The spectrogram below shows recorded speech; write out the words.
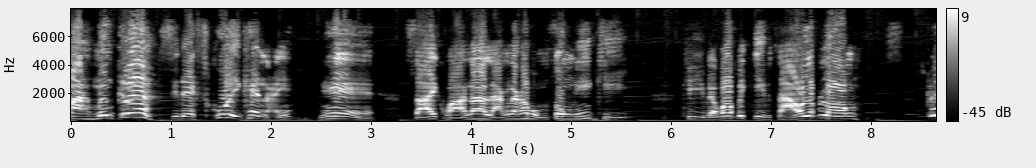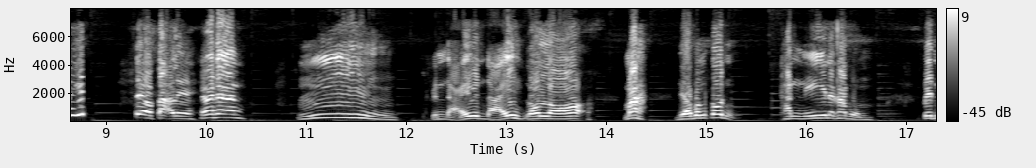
มาเมืองเกรสีแดกสกุ้ยแค่ไหนนี่ซ้ายขวาหน้าหลังนะครับ ผมทรงนี้ขี่ขี่แบบว่าไปจีบสาวรับรองกรี๊ดเซลสะเลยใช่ไหมท่านอืมเป็นไดเป็นไดล้อล้อๆมาเดี๋ยวเบื้องต้นคันนี้นะครับผมเป็น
